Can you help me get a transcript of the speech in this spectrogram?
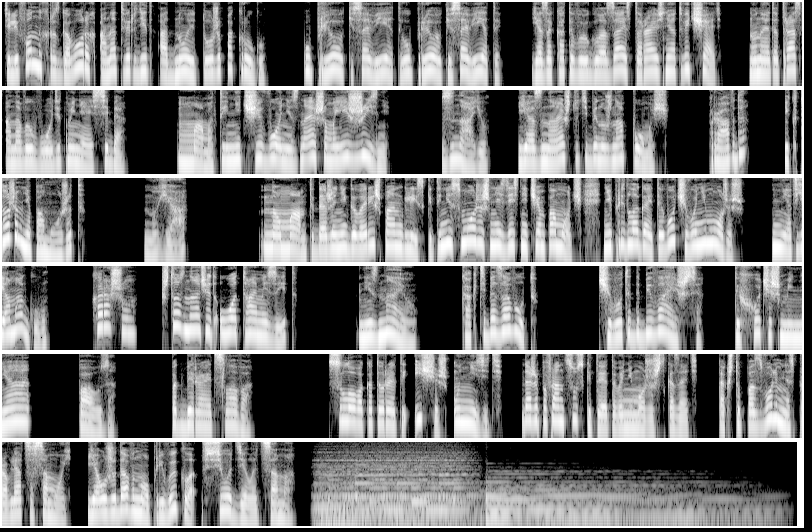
В телефонных разговорах она твердит одно и то же по кругу. Упреки, советы, упреки, советы. Я закатываю глаза и стараюсь не отвечать, но на этот раз она выводит меня из себя. «Мама, ты ничего не знаешь о моей жизни». «Знаю. Я знаю, что тебе нужна помощь». «Правда? И кто же мне поможет?» «Ну, я». «Но, мам, ты даже не говоришь по-английски. Ты не сможешь мне здесь ничем помочь. Не предлагай того, чего не можешь». «Нет, я могу». «Хорошо. Что значит «What time is it»?» «Не знаю. Как тебя зовут? Чего ты добиваешься? Ты хочешь меня...» Пауза. Подбирает слова. Слово, которое ты ищешь, унизить. Даже по-французски ты этого не можешь сказать. Так что позволь мне справляться самой. Я уже давно привыкла все делать сама.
